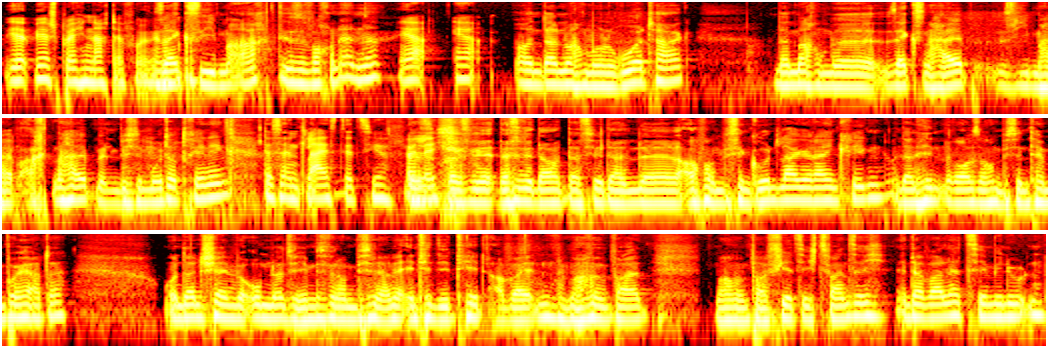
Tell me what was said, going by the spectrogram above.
Wir, wir sprechen nach der Folge. Sechs, sieben, acht dieses Wochenende. Ja, ja. Und dann machen wir einen Ruhetag. Dann machen wir sechseinhalb, siebeneinhalb, achteinhalb mit ein bisschen Motortraining. Das entgleist jetzt hier völlig. Dass, dass, wir, dass, wir, da, dass wir dann äh, auch mal ein bisschen Grundlage reinkriegen und dann hinten raus noch ein bisschen Tempohärte. Und dann stellen wir um, natürlich müssen wir noch ein bisschen an der Intensität arbeiten. Dann machen wir ein paar, machen wir ein paar 40, 20 Intervalle, 10 Minuten.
